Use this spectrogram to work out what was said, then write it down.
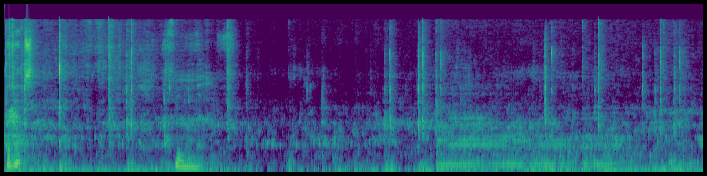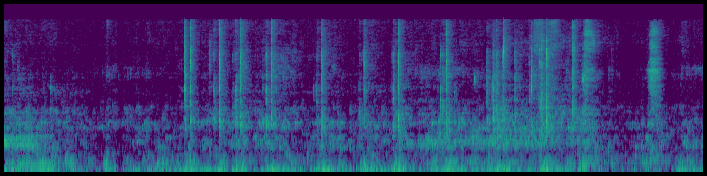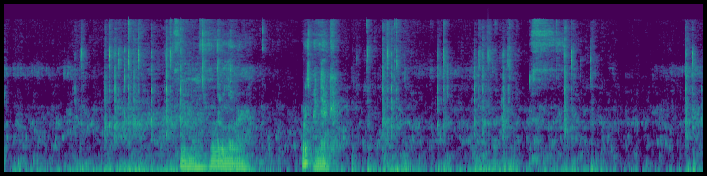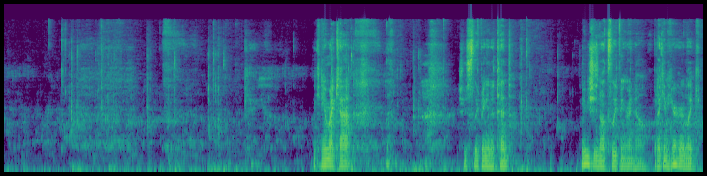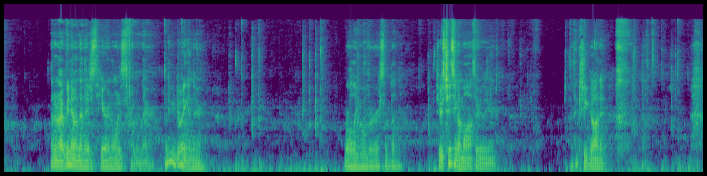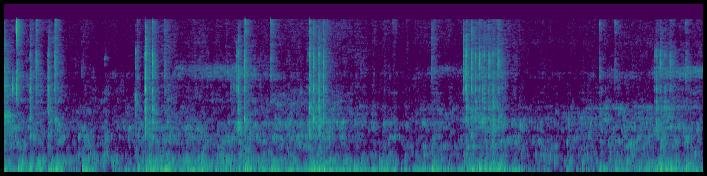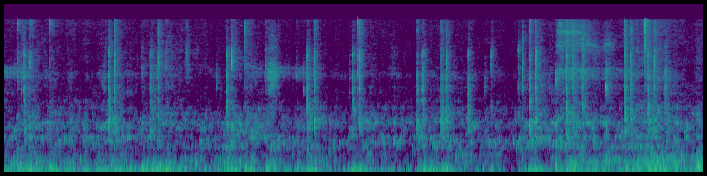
Perhaps? Hmm. Hmm, a little lower. Where's my neck? Okay. I can hear my cat. she's sleeping in a tent. Maybe she's not sleeping right now, but I can hear her like I don't know, every now and then I just hear a noise from in there. What are you doing in there? Rolling over or something. She was chasing a moth earlier. I think she got it.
